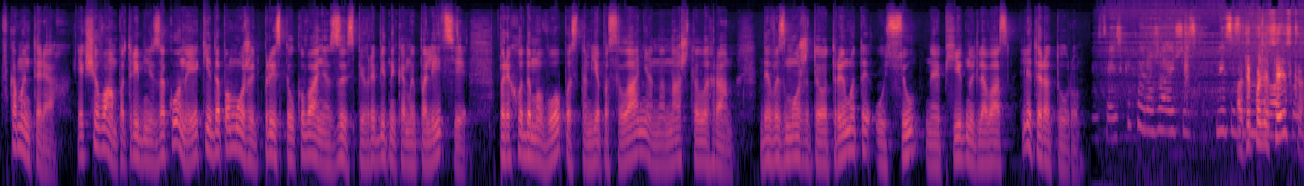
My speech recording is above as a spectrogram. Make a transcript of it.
в коментарях. Якщо вам потрібні закони, які допоможуть при спілкуванні з співробітниками поліції, переходимо в опис. Там є посилання на наш телеграм, де ви зможете отримати усю необхідну для вас літературу. Поліцейських виражаючись А ти поліцейська?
